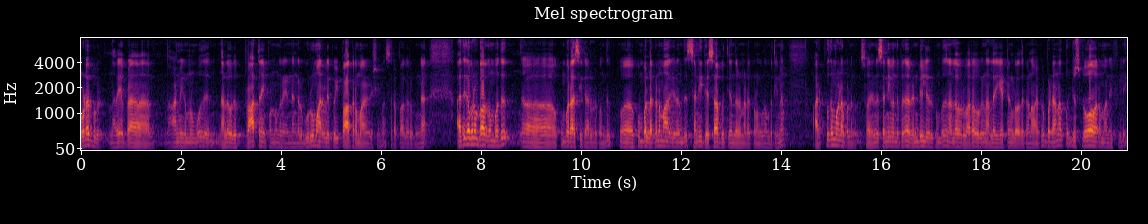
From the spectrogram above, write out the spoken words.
தொடர்புகள் நிறைய ஆன்மீகம் போது நல்ல ஒரு பிரார்த்தனை பண்ணுங்கிற எண்ணங்கள் குருமார்களை போய் பார்க்குற மாதிரி விஷயங்கள் சிறப்பாக இருக்குங்க. அதுக்கப்புறம் பார்க்கும்போது கும்பராசிக்காரர்களுக்கு வந்து கும்ப லக்னமாக இருந்து சனி தசாபுத்தி அந்த நடக்கிறவங்களும் பார்த்திங்கன்னா அற்புதமான பலன்கள் ஸோ இந்த சனி வந்து பார்த்தீங்கன்னா ரெண்டில் இருக்கும்போது நல்ல ஒரு வரவுகள் நல்ல ஏற்றங்கள் அதுக்கான வாய்ப்பு. பட் ஆனால் கொஞ்சம் ஸ்லோவாக வர மாதிரி ஃபீலை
